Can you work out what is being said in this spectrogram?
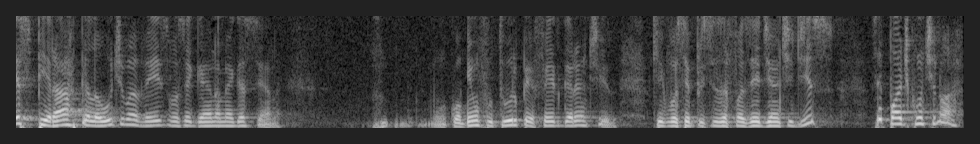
expirar pela última vez, você ganha na Mega Sena tem um futuro perfeito garantido. O que você precisa fazer diante disso? Você pode continuar.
